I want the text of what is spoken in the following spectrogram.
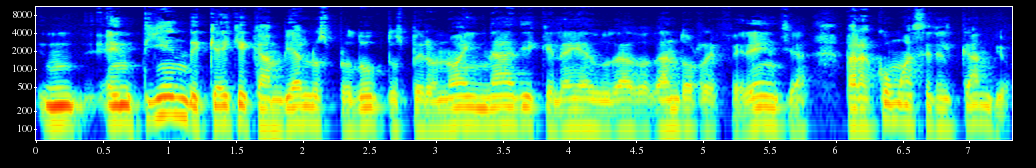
entiende que hay que cambiar los productos, pero no hay nadie que le haya dudado dando referencia para cómo hacer el cambio.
